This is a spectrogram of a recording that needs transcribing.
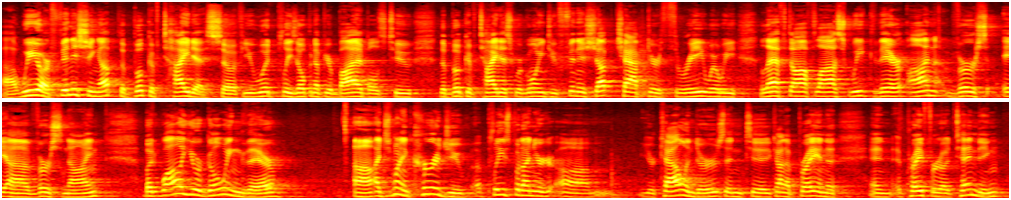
Uh, we are finishing up the book of Titus. So, if you would please open up your Bibles to the book of Titus. We're going to finish up chapter 3, where we left off last week, there on verse, uh, verse 9. But while you're going there, uh, I just want to encourage you uh, please put on your, um, your calendars and to kind of pray and, and pray for attending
